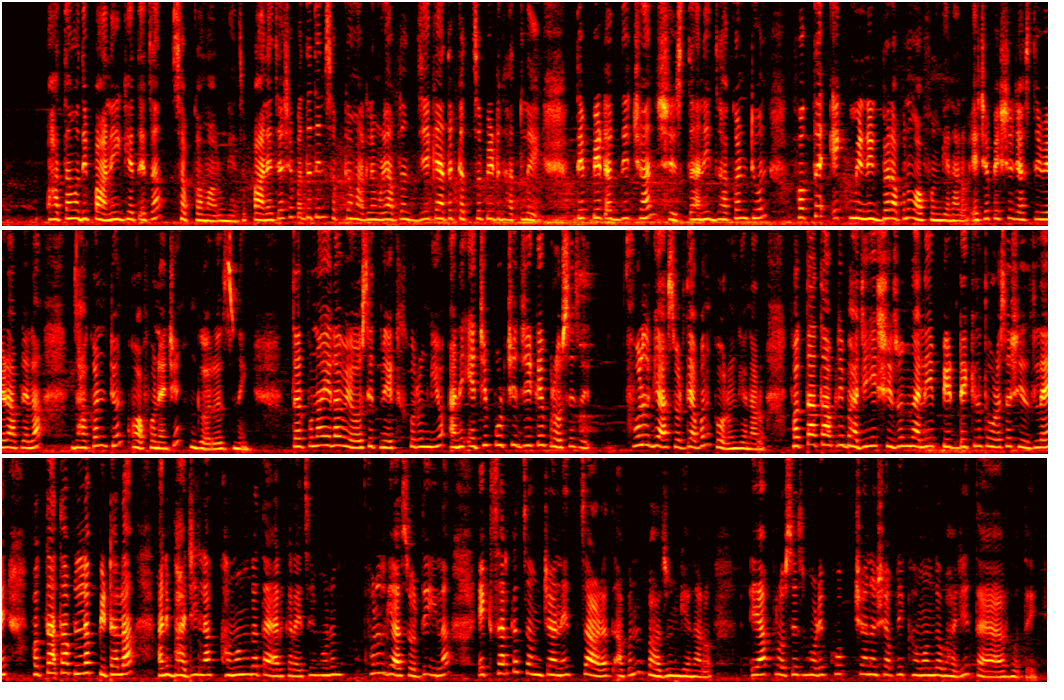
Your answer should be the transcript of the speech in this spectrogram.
हातामध्ये पाणी घेत याचा सपका मारून घ्यायचा. पाण्याच्या अशा पद्धतीने सपका मारल्यामुळे आपलं जे काय आता कच्चं पीठ घातलं आहे ते पीठ अगदी छान शिजतं आणि झाकण ठेवून फक्त एक मिनिटभर आपण वाफवून घेणार आहोत. याच्यापेक्षा जास्त वेळ आपल्याला झाकण ठेवून वाफवण्याची गरज नाही. तर पुन्हा याला व्यवस्थित मिक्स करून घेऊ आणि याची पुढची जी काही प्रोसेस आहे फुल गॅसवरती आपण करून घेणार आहोत. फक्त आता आपली भाजी ही शिजून झाली पीठ देखील थोडंसं शिजलं आहे फक्त आता आपल्याला पिठाला आणि भाजीला खमंग तयार करायचं आहे म्हणून फुल गॅसवरती हिला एकसारखं चमच्याने चाळत आपण भाजून घेणार आहोत. या प्रोसेसमुळे खूप छान अशी आपली खमंग भाजी तयार होते.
